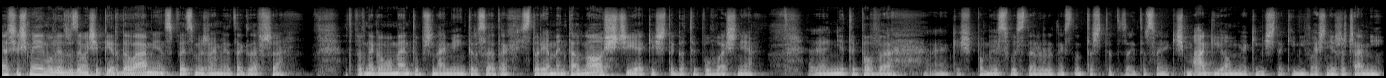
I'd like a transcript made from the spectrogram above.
ja się śmieję mówiąc, że zajmuję się pierdołami, więc powiedzmy, że mnie tak zawsze od pewnego momentu przynajmniej interesuje ta historia mentalności, jakieś tego typu właśnie E, nietypowe e, jakieś pomysły starożytnych, no też te, te zainteresowanie jakąś magią, jakimiś takimi właśnie rzeczami.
